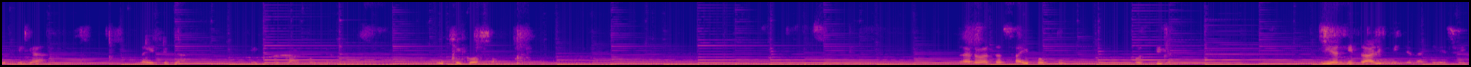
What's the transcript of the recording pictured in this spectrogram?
కొద్దిగా లైట్గా ఎక్కువ కాకుండా. రుచి కోసం. తర్వాత సాయిపప్పు కొద్దిగా. ఇవన్నీ తాళింపు గింజలండి వేసేయి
